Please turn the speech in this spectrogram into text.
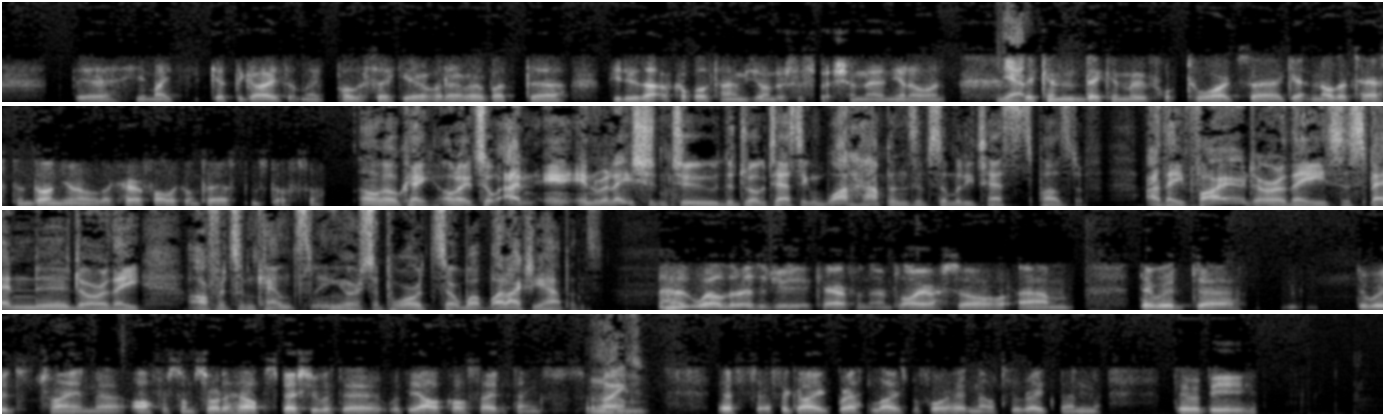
the, you might get the guys that might pull a sickie or whatever, but uh, if you do that a couple of times, you're under suspicion. Then you know, and Yeah. they can they can move towards uh, getting other testing done. You know, like hair follicle tests and stuff. So. Oh, okay, all right. So, and in, in relation to the drug testing, what happens if somebody tests positive? Are they fired, or are they suspended, or are they offered some counselling or supports, or what? What actually happens? Uh, Well, there is a duty of care from the employer, so um, they would uh, they would try and uh, offer some sort of help, especially with the with the alcohol side of things. So, Right. Um, if if a guy breathalyzed before heading out to the rig, then they would be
